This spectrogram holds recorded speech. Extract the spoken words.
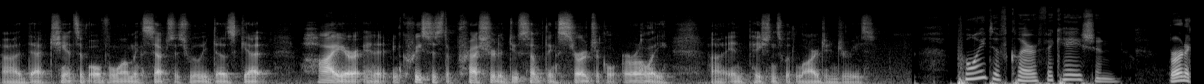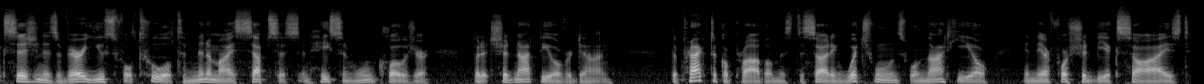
uh, that chance of overwhelming sepsis really does get higher and it increases the pressure to do something surgical early uh, in patients with large injuries. Point of clarification. Burn excision is a very useful tool to minimize sepsis and hasten wound closure, but it should not be overdone. The practical problem is deciding which wounds will not heal and therefore should be excised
